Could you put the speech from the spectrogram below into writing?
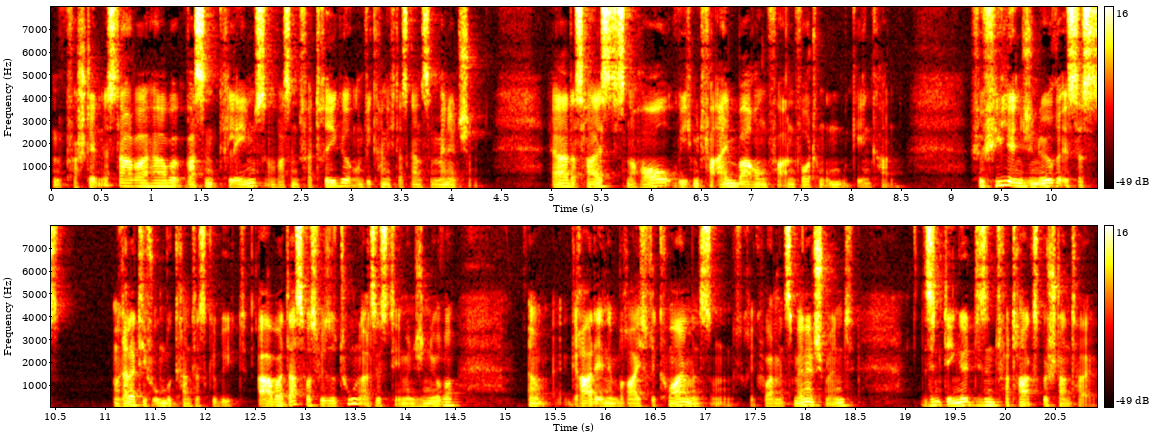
ein Verständnis dabei habe, was sind Claims und was sind Verträge und wie kann ich das Ganze managen. Ja, das heißt, das Know-how, wie ich mit Vereinbarungen, Verantwortung umgehen kann. Für viele Ingenieure ist das ein relativ unbekanntes Gebiet. Aber das, was wir so tun als Systemingenieure, äh, gerade in dem Bereich Requirements und Requirements Management, sind Dinge, die sind Vertragsbestandteil.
